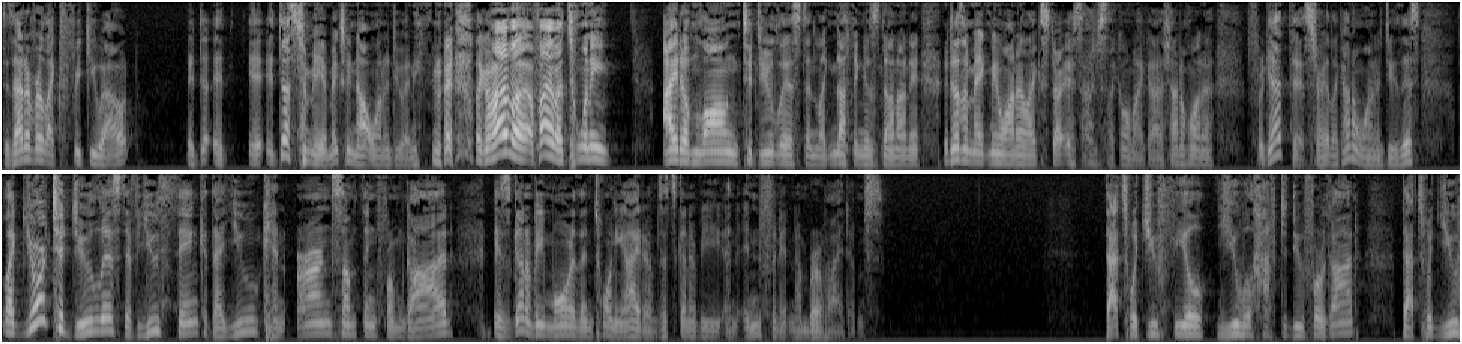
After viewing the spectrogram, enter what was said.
Does that ever like freak you out? It, it, it, does to me. It makes me not want to do anything, right? Like if I have a, if I have a 20 item long to do list and like nothing is done on it, it doesn't make me want to like start. I'm just like, oh my gosh, I don't want to forget this, right? Like I don't want to do this. Like your to do list, if you think that you can earn something from God, is going to be more than 20 items. It's going to be an infinite number of items. That's what you feel you will have to do for God. That's what you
